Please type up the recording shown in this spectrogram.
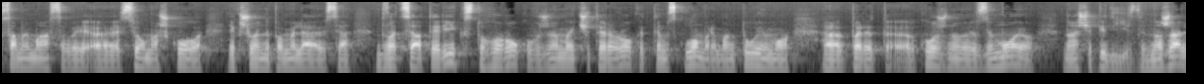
самий масовий е, сьома школа, якщо я не помиляюся, 20-й рік. З того року вже ми 4 роки тим склом ремонтуємо перед кожною зимою наші під'їзди. На жаль,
